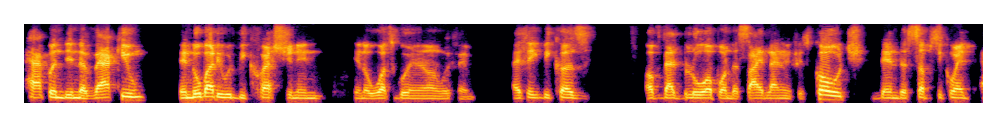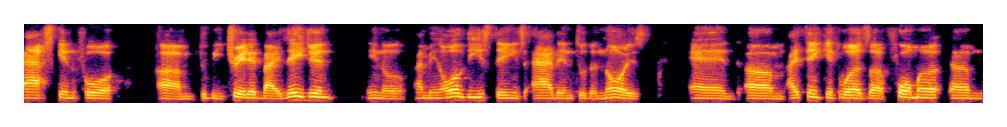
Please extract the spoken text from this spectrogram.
happened in a vacuum, then nobody would be questioning, you know, what's going on with him. I think because of that blow up on the sideline with his coach, then the subsequent asking for um, to be traded by his agent, you know, I mean, all these things add into the noise and um, I think it was a former um,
